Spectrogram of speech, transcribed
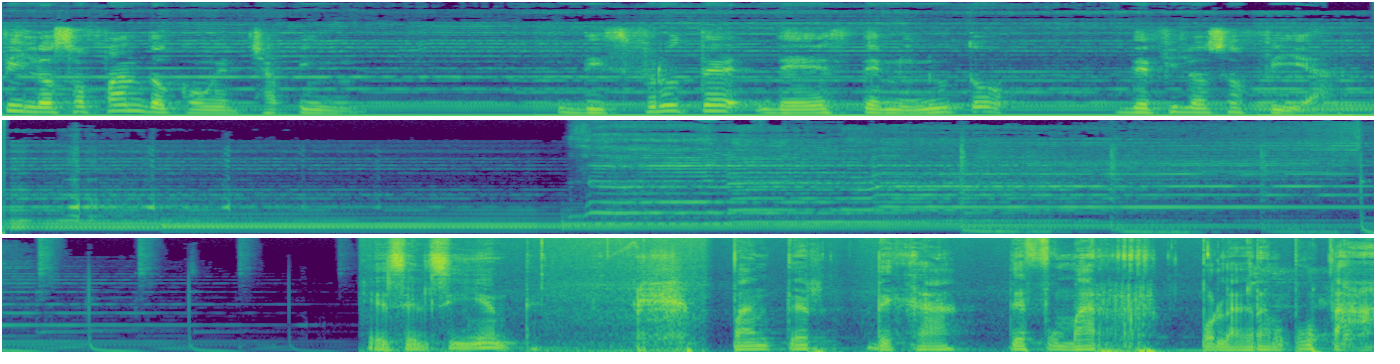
Filosofando con el Chapín. Disfrute de este minuto de filosofía. Es el siguiente. Panther deja de fumar por la gran puta.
